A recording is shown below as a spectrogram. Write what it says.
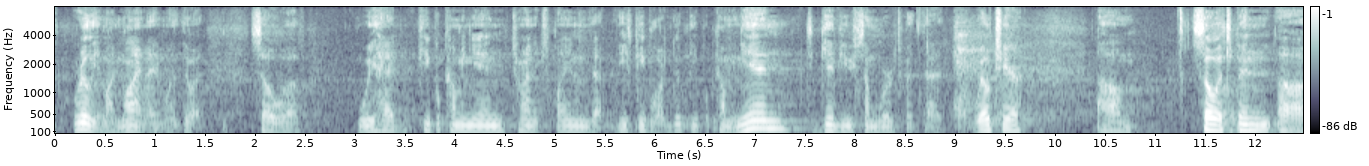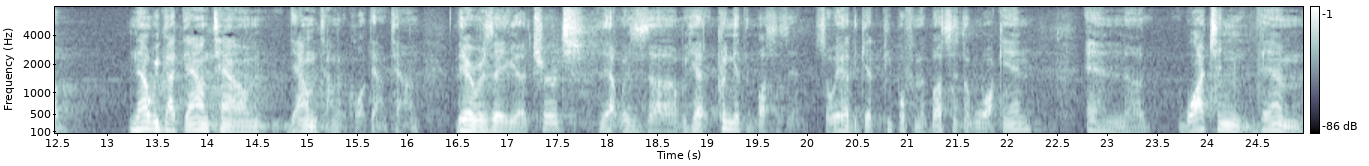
really in my mind, I didn't want to do it. So uh, we had people coming in trying to explain that these people are good people coming in to give you some words with that wheelchair. Um, so it's been, uh, now we got downtown, downtown, I'm to call it downtown. There was a, a church that was, uh, we had, couldn't get the buses in. So we had to get people from the buses to walk in. And uh, watching them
